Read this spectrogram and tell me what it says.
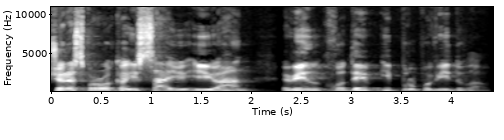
Через пророка Ісаю і Іоанн він ходив і проповідував.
